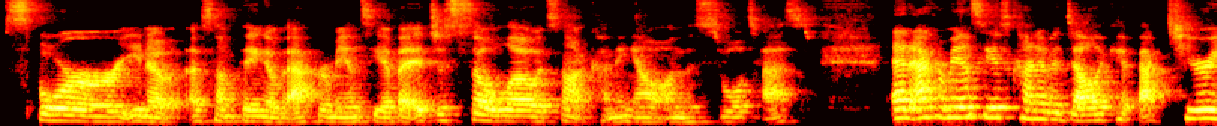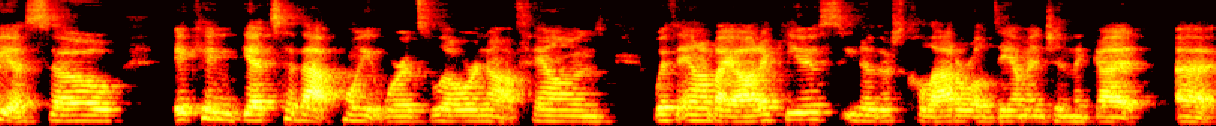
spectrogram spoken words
spore or, you know, a something of Akkermansia, but it's just so low, it's not coming out on the stool test. And Akkermansia is kind of a delicate bacteria. So it can get to that point where it's low or not found with antibiotic use. You know, there's collateral damage in the gut. Uh,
